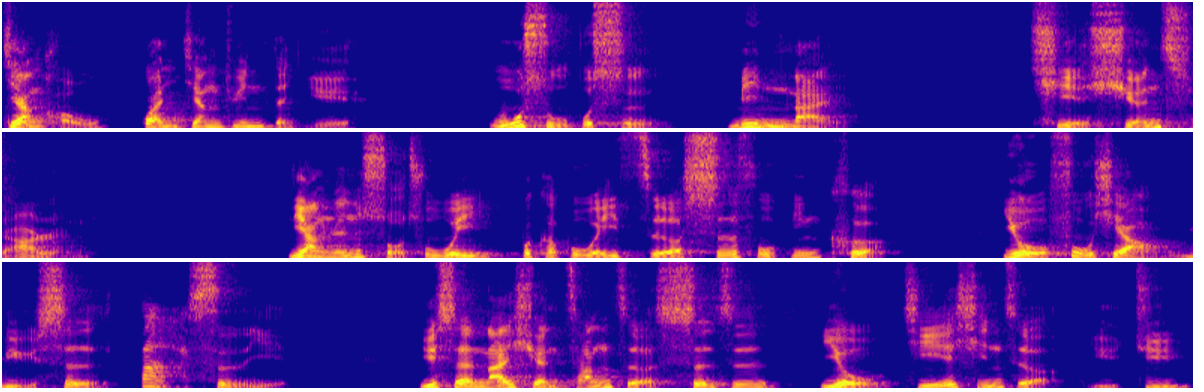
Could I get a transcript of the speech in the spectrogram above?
将侯冠将军等曰：“吾属不死，命乃且选此二人。两人所出威，不可不为则师父宾客，又复效吕氏大事也。”于是乃选长者视之，有节行者与居。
